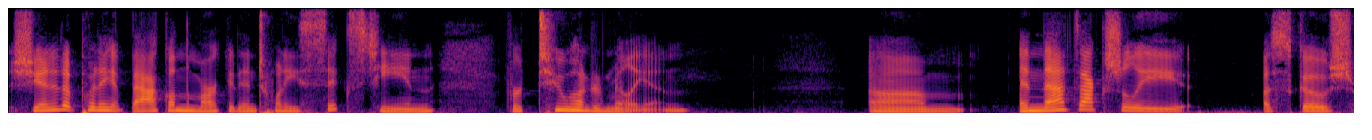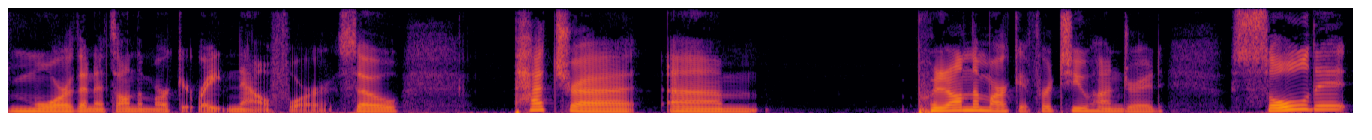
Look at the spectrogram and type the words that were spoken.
she ended up putting it back on the market in 2016 for 200 million. Um, and that's actually a skosh more than it's on the market right now for. So Petra um, put it on the market for 200, sold it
